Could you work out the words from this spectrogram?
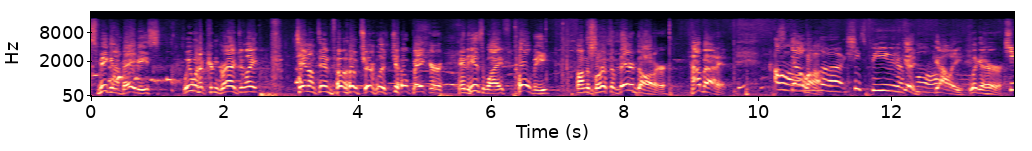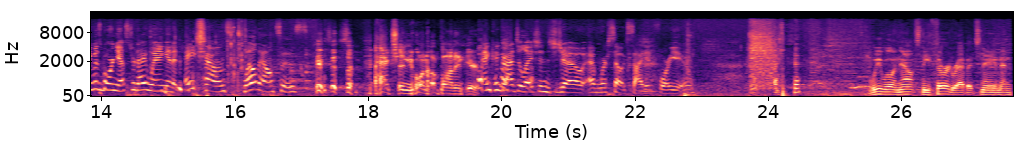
Speaking of babies, we want to congratulate 10 on 10 photo journalist Joe Baker and his wife, Colby, on the birth of their daughter. How about it? Oh, Stella. look, she's beautiful. Good golly, look at her. She was born yesterday, weighing in at 8 pounds, 12 ounces. There's some action going up on in here. And congratulations, Joe, and we're so excited for you. We will announce the third rabbit's name in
